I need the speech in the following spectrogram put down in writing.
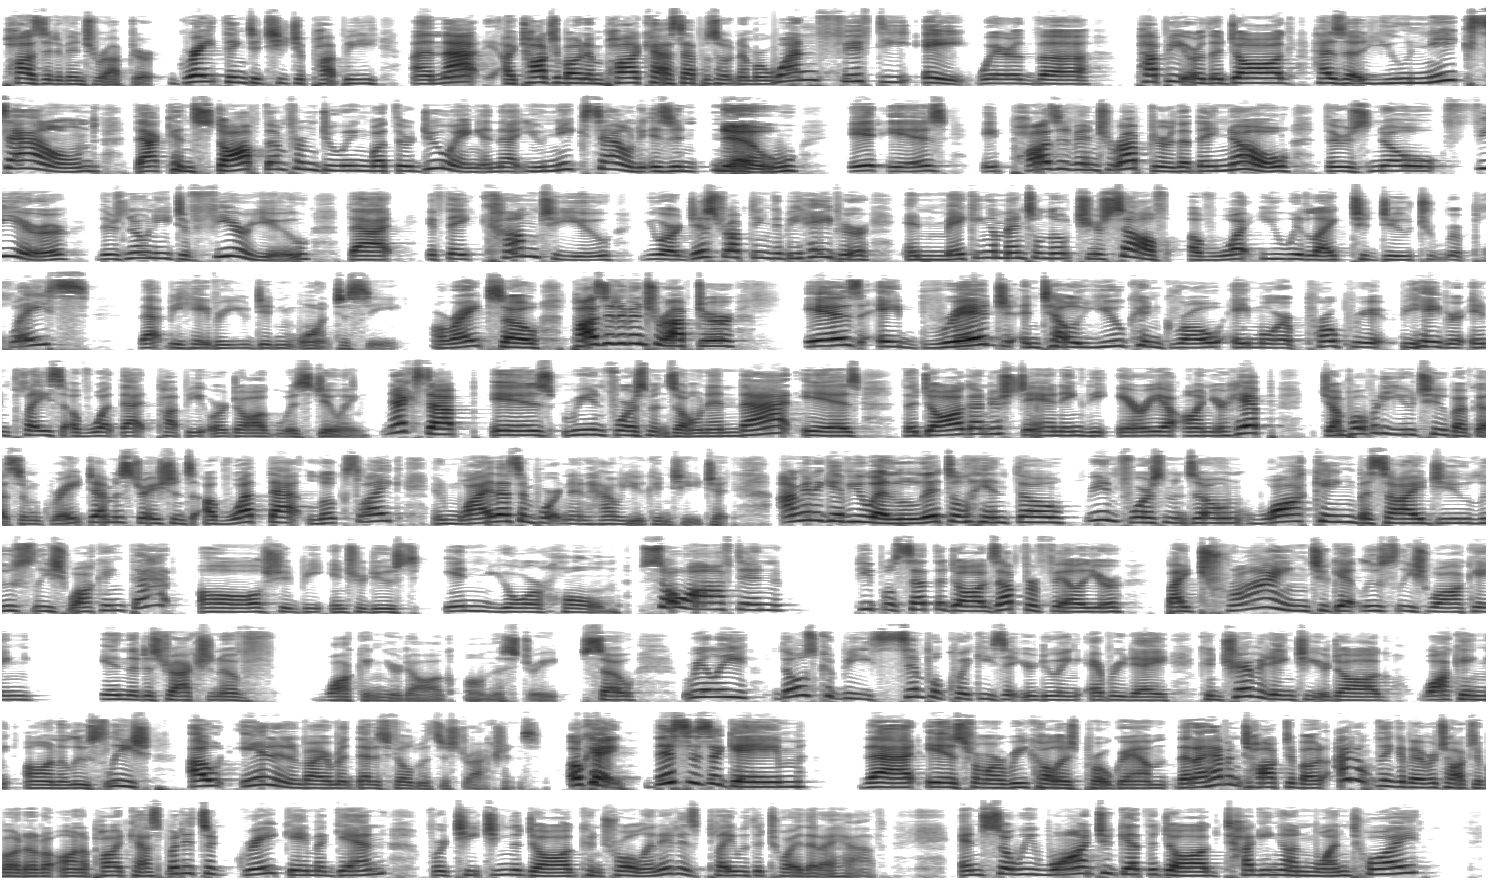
positive interrupter. Great thing to teach a puppy. And that I talked about in podcast episode number 158, where the puppy or the dog has a unique sound that can stop them from doing what they're doing. And that unique sound isn't no, it is a positive interrupter that they know there's no fear, there's no need to fear you, that if they come to you, you are disrupting the behavior and making a mental note to yourself of what you would like to do to replace that behavior you didn't want to see. All right. So positive interrupter is a bridge until you can grow a more appropriate behavior in place of what that puppy or dog was doing. Next up is reinforcement zone, and that is the dog understanding the area on your hip. Jump over to YouTube. I've got some great demonstrations of what that looks like and why that's important and how you can teach it. I'm going to give you a little hint though. Reinforcement zone, walking beside you, loose leash walking, that all should be introduced in your home. So often, people set the dogs up for failure by trying to get loose leash walking in the distraction of walking your dog on the street. So, really, those could be simple quickies that you're doing every day, contributing to your dog walking on a loose leash out in an environment that is filled with distractions. Okay, this is a game that is from our recallers program that I haven't talked about. I don't think I've ever talked about it on a podcast, but it's a great game again for teaching the dog control. And it is play with the toy that I have. And so we want to get the dog tugging on one toy.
